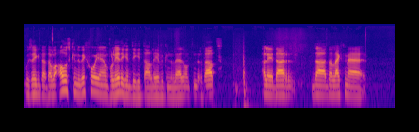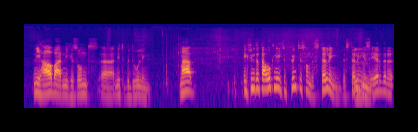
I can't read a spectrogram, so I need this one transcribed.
hoe zeg ik dat, dat we alles kunnen weggooien en volledig een digitaal leven kunnen leiden. Want inderdaad, allee, daar, dat, dat lijkt mij niet haalbaar, niet gezond, eh, niet de bedoeling. Maar ik vind dat dat ook niet echt het punt is van de stelling. De stelling is Mhm. eerder,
